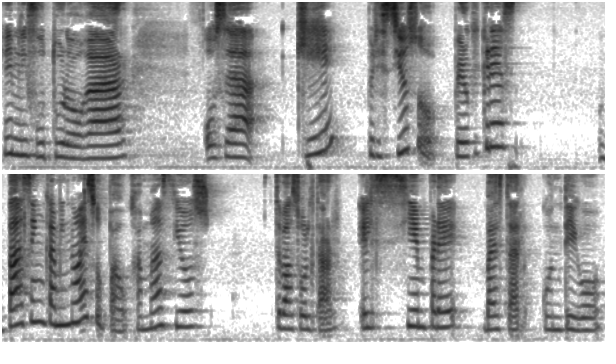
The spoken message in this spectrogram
en mi futuro hogar. O sea, qué precioso. Pero ¿qué crees? Vas en camino a eso, Pau. Jamás Dios te va a soltar. Él siempre va a estar contigo.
